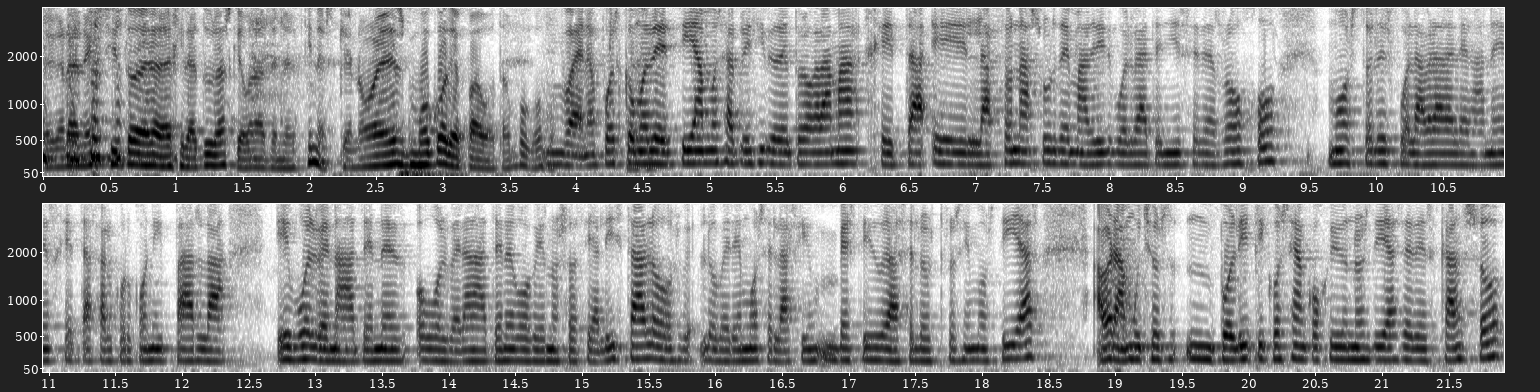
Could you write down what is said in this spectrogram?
El gran éxito de las legislaturas que van a tener cines, que no es moco de pavo tampoco. Bueno, pues como decíamos al principio del programa, eh, la zona sur de Madrid vuelve a teñirse de rojo, Móstoles, Fuenlabrada, Leganés, Getafe, Alcorcón y Parla eh, vuelven a tener o volverán a tener gobierno socialista, lo, lo veremos en las investiduras en los próximos días. Ahora muchos mm, políticos se han cogido unos días de descanso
